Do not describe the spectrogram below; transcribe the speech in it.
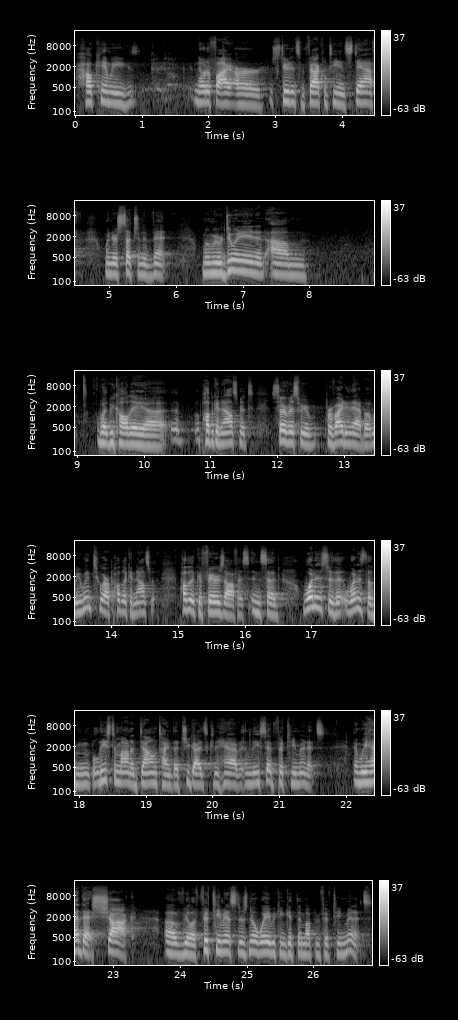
how can we notify our students and faculty and staff when there's such an event? When we were doing it in um, what we called a, uh, public announcement service, we were providing that, but we went to our public announcement, public affairs office and said, what is, the, what is the least amount of downtime that you guys can have? And they said 15 minutes. And we had that shock of you know, 15 minutes, there's no way we can get them up in 15 minutes.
